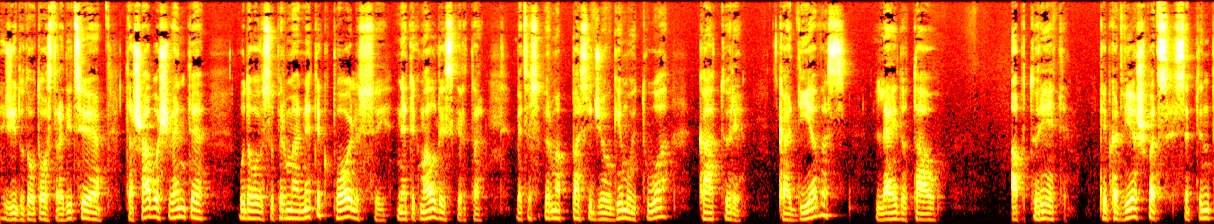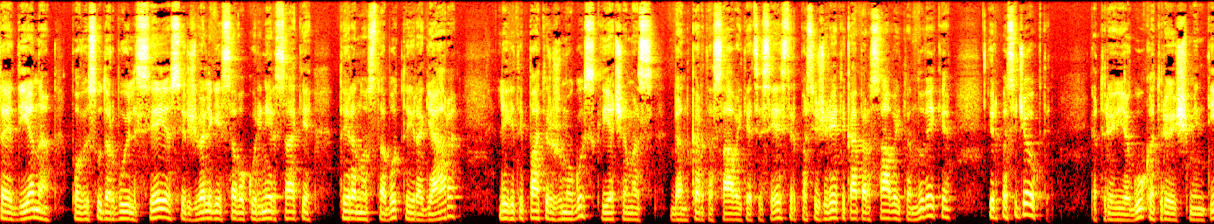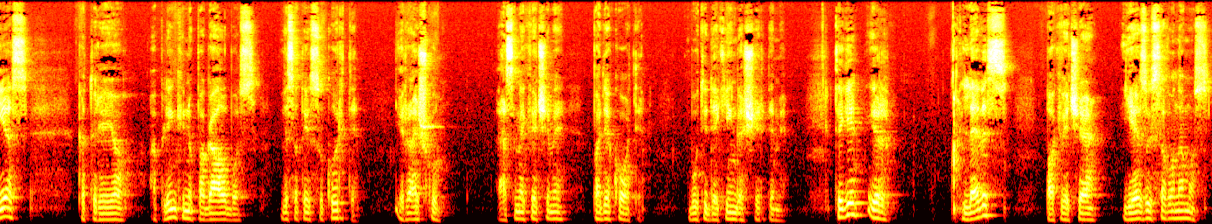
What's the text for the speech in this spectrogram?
žydų tautos tradicijoje ta šabo šventė būdavo visų pirma ne tik poilsiui, ne tik maldai skirta, bet visų pirma pasidžiaugimui tuo, ką turi, ką Dievas leido tau apturėti. Kaip kad viešpats septintąją dieną po visų darbų ilsėjęs ir žvelgiai savo kūrinį ir sakė, tai yra nuostabu, tai yra gera, lygiai taip pat ir žmogus kviečiamas bent kartą savaitę atsisėsti ir pasižiūrėti, ką per savaitę nuveikė ir pasidžiaugti, kad turėjo jėgų, kad turėjo išminties, kad turėjo aplinkinių pagalbos visą tai sukurti. Ir aišku, esame kviečiami padėkoti, būti dėkinga širdimi. Taigi ir Levis pakviečia Jėzų į savo namus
